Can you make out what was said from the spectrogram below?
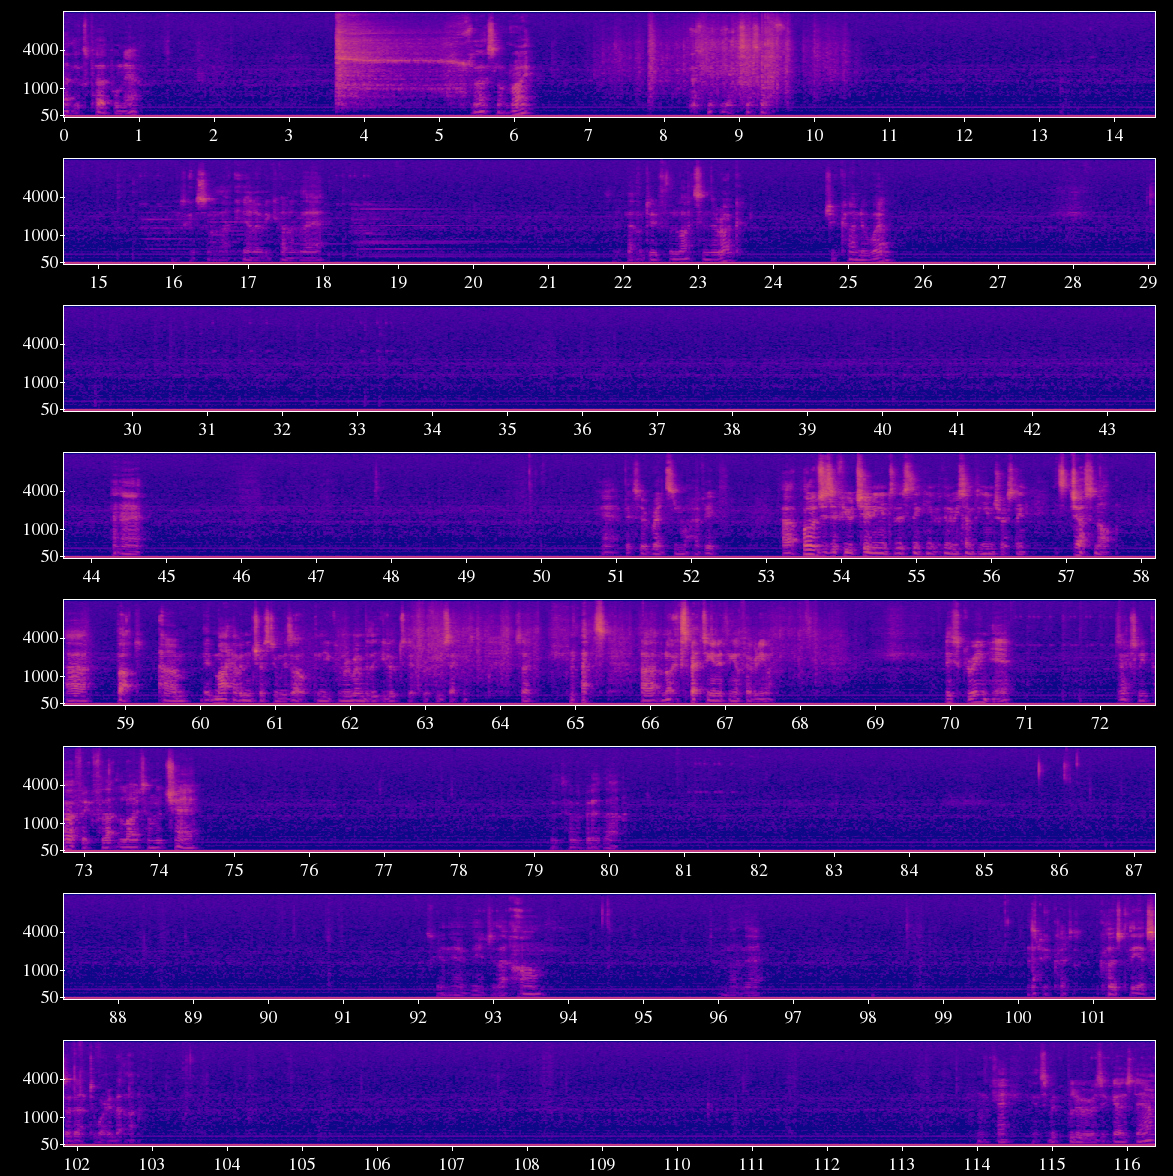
that looks purple now. So that's not right. Let's get the excess off. In the rug. which Should kind of well. bits of reds and what have you. Uh, apologies if you were tuning into this thinking it was going to be something interesting. It's just not. Uh, but um, it might have an interesting result and you can remember that you looked at it for a few seconds. So that's, uh, I'm not expecting anything off anyone. This green here is actually perfect for that light on the chair. Let's have a bit of that. close to the edge so I don't have to worry about that. Okay, gets a bit bluer as it goes down.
